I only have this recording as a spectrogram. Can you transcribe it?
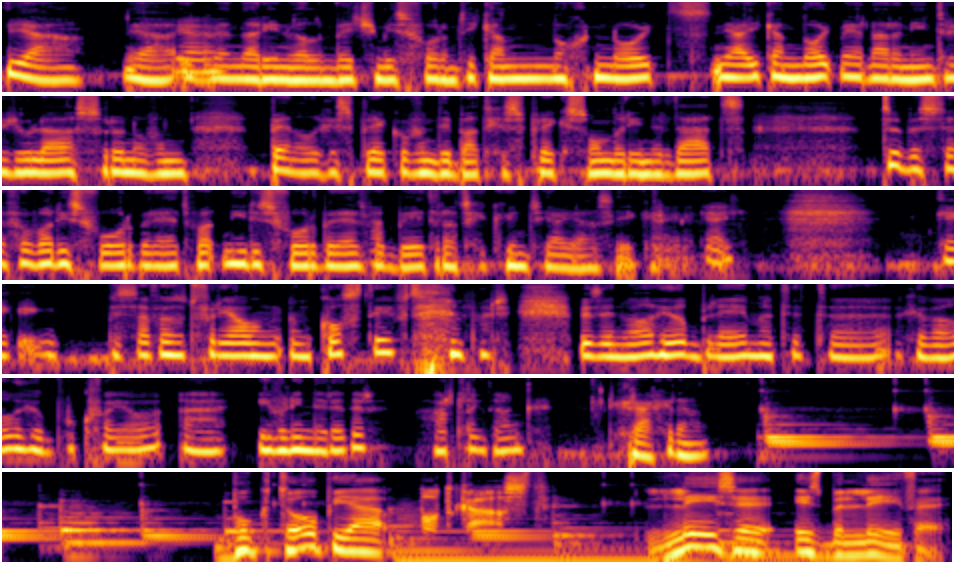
Ja, ja, Ja. ik ben daarin wel een beetje misvormd. Ik kan nog nooit, ja, ik kan nooit meer naar een interview luisteren of een panelgesprek of een debatgesprek zonder inderdaad te beseffen wat is voorbereid, wat niet is voorbereid, wat beter had gekund. Ja, ja, zeker. Kijk, kijk, ik besef dat het voor jou een, een kost heeft, maar we zijn wel heel blij met dit eh, geweldige boek van jou. Uh, Evelien de Ridder, hartelijk dank. Graag gedaan. Boektopia podcast. Lezen is beleven.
